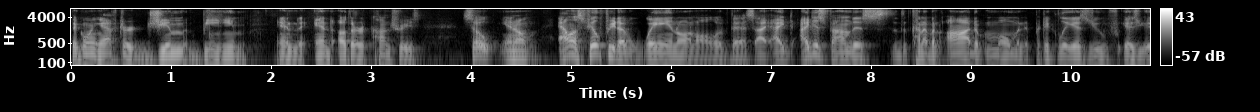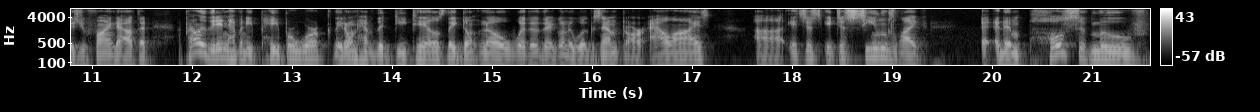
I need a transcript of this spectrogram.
They're going after Jim Beam and and other countries. So you know, Alice, feel free to weigh in on all of this. I I, I just found this kind of an odd moment, particularly as you as as you find out that apparently they didn't have any paperwork. They don't have the details. They don't know whether they're going to exempt our allies. Uh, it's just it just seems like an impulsive move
